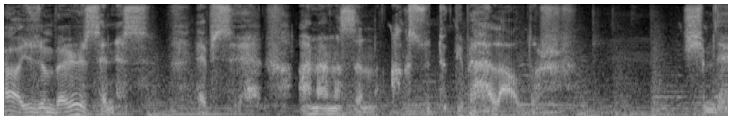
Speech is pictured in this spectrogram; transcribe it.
Ha izin verirseniz hepsi ananızın ak sütü gibi helaldir. Şimdi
